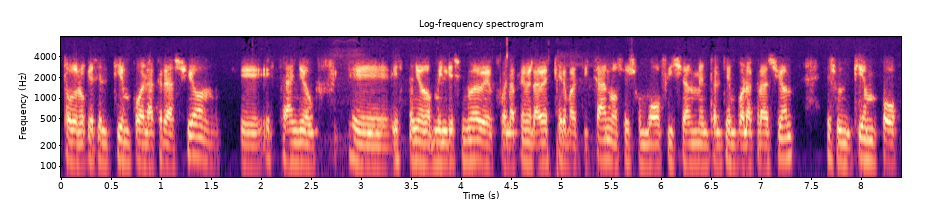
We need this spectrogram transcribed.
todo lo que es el tiempo de la creación. este año, eh, este año 2019 fue la primera vez que el Vaticano se sumó oficialmente al tiempo de la creación. Es un tiempo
